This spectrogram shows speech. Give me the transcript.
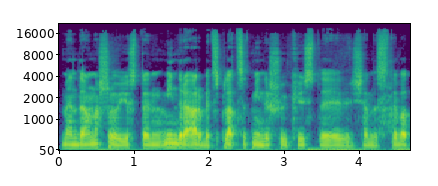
Men det annars så just en mindre arbetsplats, ett mindre sjukhus, det kändes, det var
